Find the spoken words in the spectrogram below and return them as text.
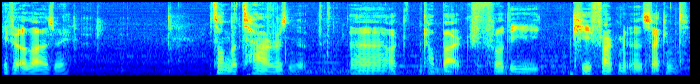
If it allows me. It's on the tower, isn't it? Uh, I'll come back for the key fragment in a second.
